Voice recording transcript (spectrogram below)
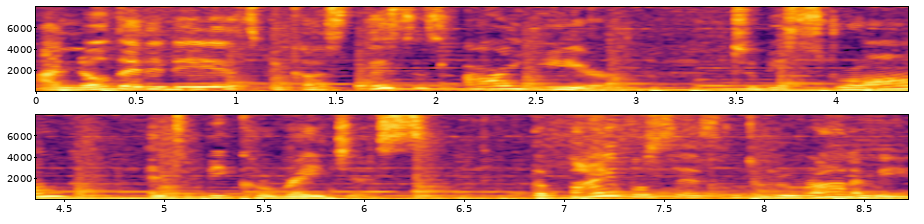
I know that it is because this is our year to be strong and to be courageous. The Bible says in Deuteronomy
